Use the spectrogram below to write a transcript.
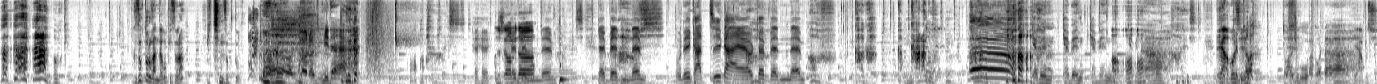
아, 아, 아! 어, 오케이. 그 속도로 간다고 피소라? 미친 속도. 아, 떨어집니다. 먼저 죄송합니다. 케빈님 케빈님 우리 같이 가요 케빈님 아우, 가, 가, 가, 가라고. 아! 케빈, 케빈, 케빈, 어, 어, 어? 케빈아 예 아버지. 도와주고 예 가거라. 아버지.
